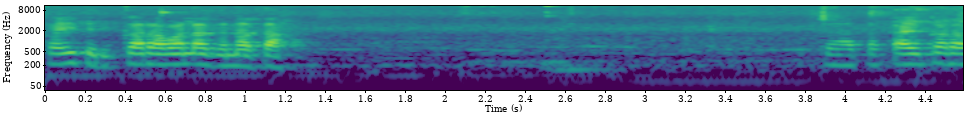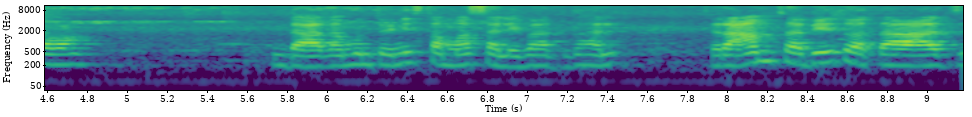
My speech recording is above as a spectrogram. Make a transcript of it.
काहीतरी करावा लागेल आता. आता काय करावा? दादा म्हणतोय नुसता मसाले भात घाल. तर आमचा बेत आता आज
